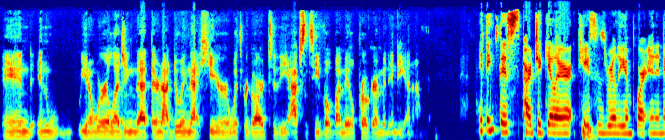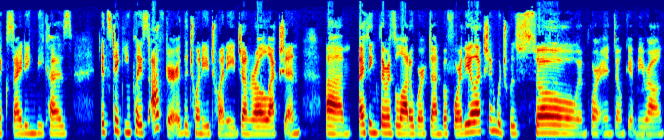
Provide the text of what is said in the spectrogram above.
And and you know we're alleging that they're not doing that here with regard to the absentee vote by mail program in Indiana. I think this particular case is really important and exciting because it's taking place after the 2020 general election. Um, I think there was a lot of work done before the election, which was so important. Don't get me mm-hmm. wrong.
